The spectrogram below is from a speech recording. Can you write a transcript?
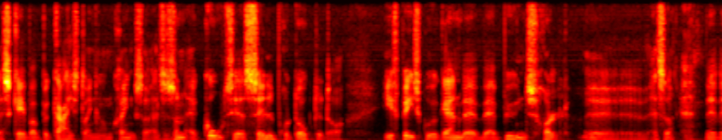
der skaber begejstring omkring sig. Altså sådan er god til at sælge produktet, og IFB skulle jo gerne være, være byens hold. Øh, altså, hvad-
